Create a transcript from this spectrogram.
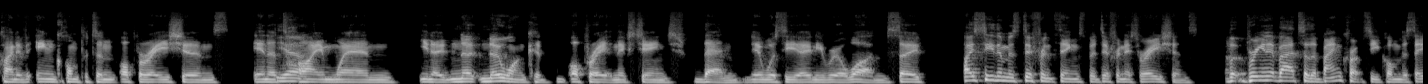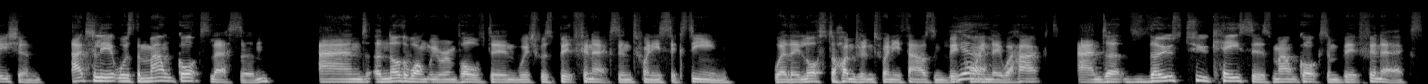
kind of incompetent operations in a yeah. time when you know no no one could operate an exchange then it was the only real one so i see them as different things but different iterations but bringing it back to the bankruptcy conversation actually it was the mount gox lesson and another one we were involved in which was bitfinex in 2016 where they lost 120,000 Bitcoin. Yeah. They were hacked. And uh, those two cases, Mt. Gox and Bitfinex,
